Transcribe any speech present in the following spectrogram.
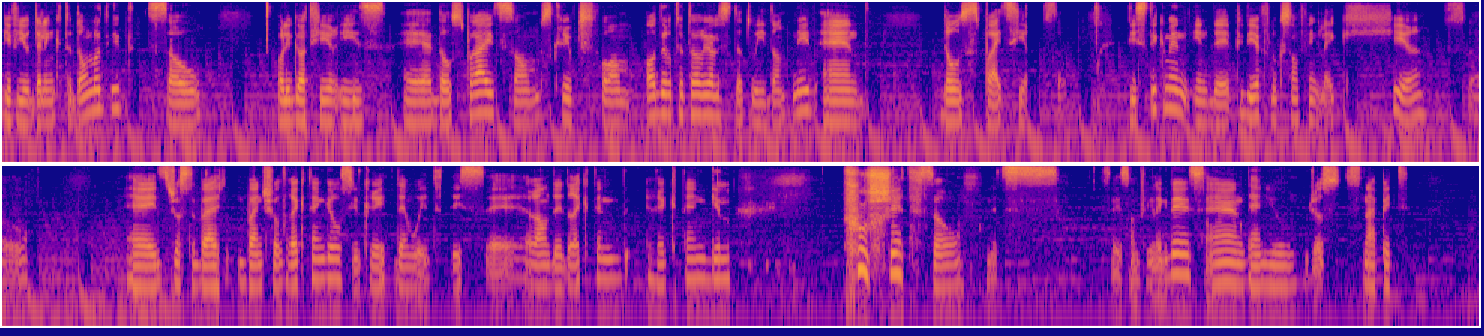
give you the link to download it. So all you got here is uh, those sprites some scripts from other tutorials that we don't need and those sprites here. So the stickman in the PDF looks something like here so uh, it's just a bunch of rectangles. You create them with this uh, rounded rectang rectangle. Oh shit so let's say something like this and then you just snap it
